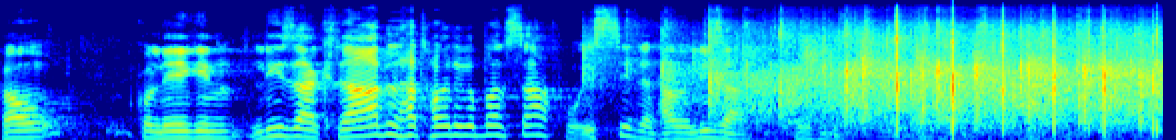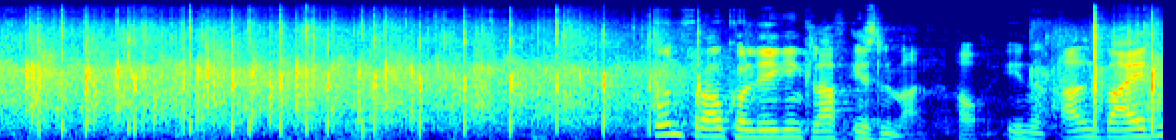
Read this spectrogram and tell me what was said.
Frau Kollegin Lisa Gnadl hat heute Geburtstag. Wo ist sie denn? Hallo Lisa. und Frau Kollegin Klaff-Isselmann. Auch Ihnen allen beiden.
